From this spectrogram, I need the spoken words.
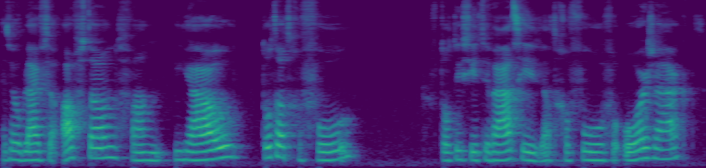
En zo blijft de afstand van jou tot dat gevoel, of tot die situatie die dat gevoel veroorzaakt.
